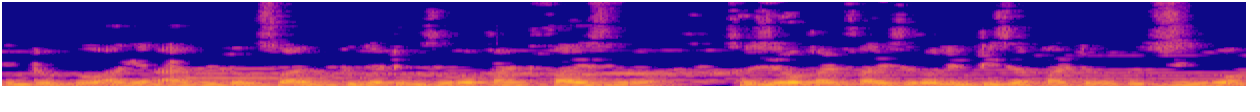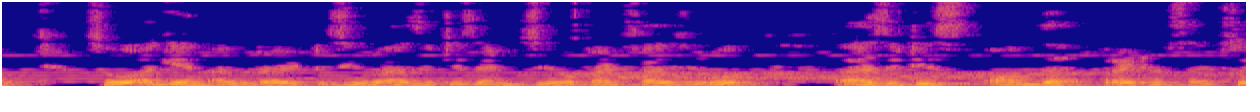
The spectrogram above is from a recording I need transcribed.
into 2 again I will do. So I will be getting 0.50 so 0.50 integer part will be 0 so again I will write 0 as it is and 0.50 as it is on the right hand side so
